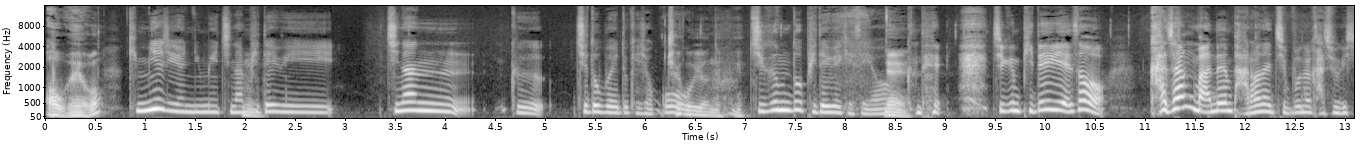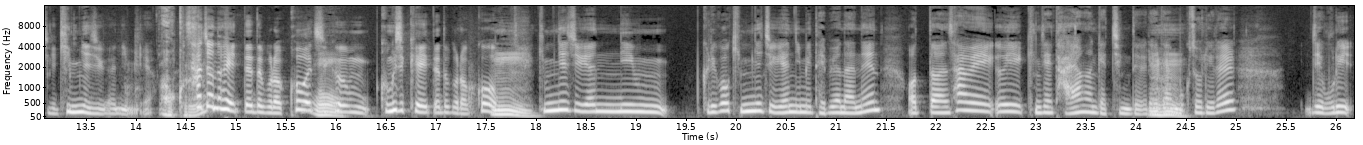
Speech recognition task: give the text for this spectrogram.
어 왜요? 김예지 의원님이 지난 음. 비대위 지난 그 지도부에도 계셨고 최고위원회. 예. 지금도 비대위에 계세요. 네. 근데 지금 비대위에서 가장 많은 발언의 지분을 가지고 계신 게 김예지 의원님이에요. 아? 사전 회의 때도 그렇고 지금 공식 회의 때도 그렇고 음. 김예지 의원님 그리고 김예지 의원님이 대변하는 어떤 사회의 굉장히 다양한 계층들에 대한 음흠. 목소리를 이제 우리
